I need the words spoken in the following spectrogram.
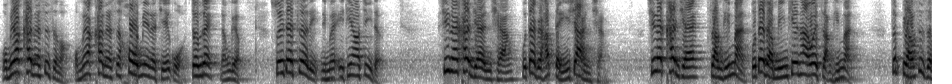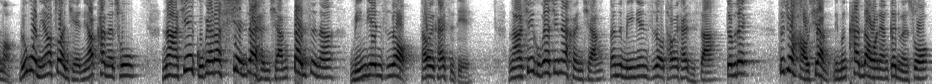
我们要看的是什么？我们要看的是后面的结果，对不对？两位所以在这里，你们一定要记得，现在看起来很强，不代表它等一下很强。现在看起来涨停板，不代表明天它还会涨停板。这表示什么？如果你要赚钱，你要看得出哪些股票它现在很强，但是呢，明天之后它会开始跌；哪些股票现在很强，但是明天之后它会开始杀，对不对？这就好像你们看到王良跟你们说，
